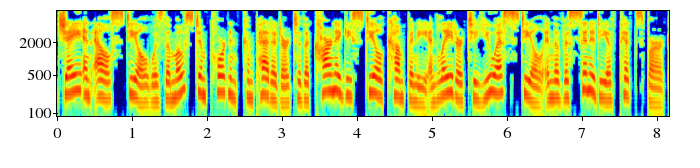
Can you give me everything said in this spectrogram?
J&L Steel was the most important competitor to the Carnegie Steel Company and later to U.S. Steel in the vicinity of Pittsburgh.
